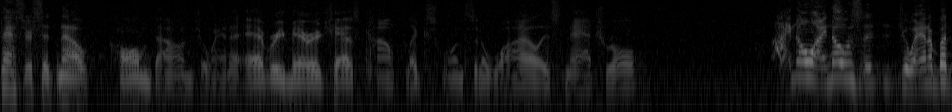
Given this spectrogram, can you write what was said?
pastor said, now calm down, Joanna. Every marriage has conflicts once in a while. It's natural. I know, I know, said Joanna, but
